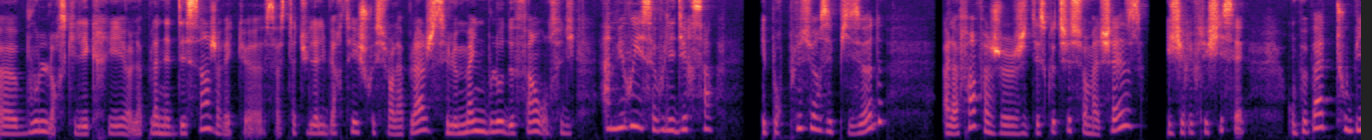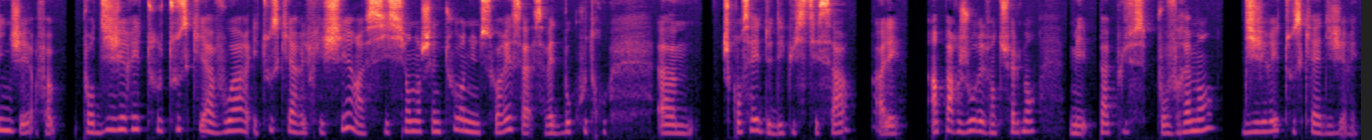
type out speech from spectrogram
euh, lorsqu'il écrit La planète des singes avec sa statue de la liberté échouée sur la plage. C'est le mind blow de fin où on se dit Ah, mais oui, ça voulait dire ça. Et pour plusieurs épisodes, à la fin, j'étais scotché sur ma chaise et j'y réfléchissais. On peut pas tout binger. Enfin, pour digérer tout, ce qu'il y a à voir et tout ce qu'il y a à réfléchir, si, on enchaîne tout en une soirée, ça va être beaucoup trop. Je conseille de déguster ça, allez, un par jour éventuellement, mais pas plus, pour vraiment digérer tout ce qu'il y a à digérer.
